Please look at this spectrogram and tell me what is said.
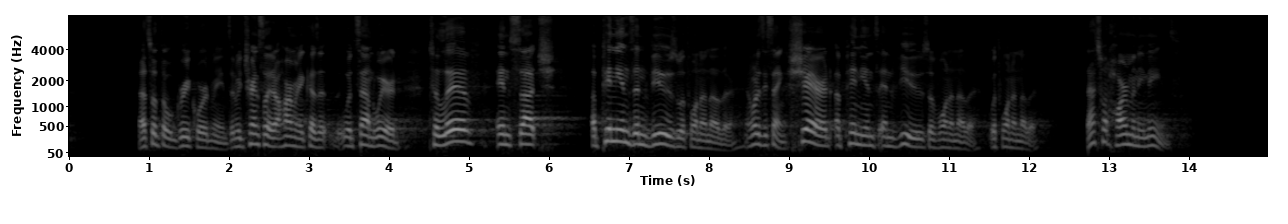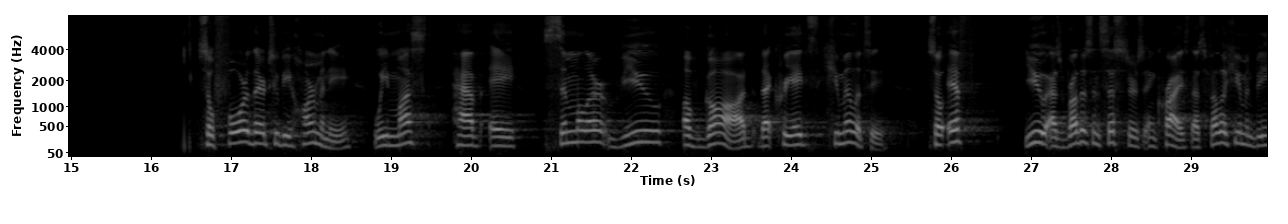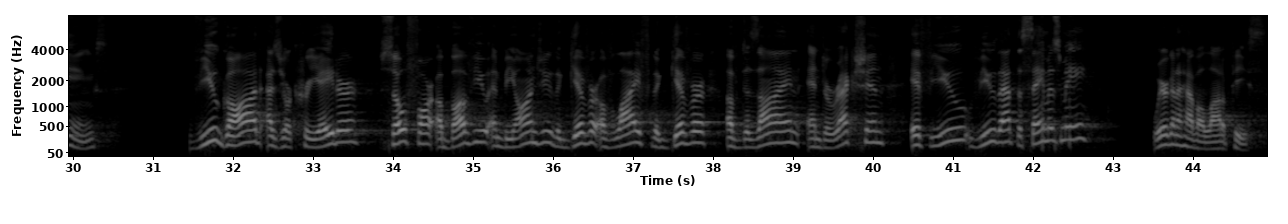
That's what the Greek word means. And we translate it harmony because it would sound weird. To live in such opinions and views with one another. And what is he saying? Shared opinions and views of one another, with one another. That's what harmony means. So, for there to be harmony, we must have a similar view of God that creates humility. So, if you, as brothers and sisters in Christ, as fellow human beings, view God as your creator, so far above you and beyond you, the giver of life, the giver of design and direction, if you view that the same as me, we're going to have a lot of peace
